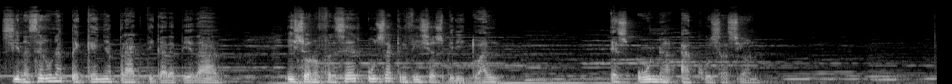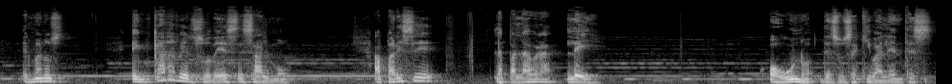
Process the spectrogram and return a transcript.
sin hacer una pequeña práctica de piedad y sin ofrecer un sacrificio espiritual, es una acusación. Hermanos, en cada verso de este salmo aparece la palabra ley o uno de sus equivalentes.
